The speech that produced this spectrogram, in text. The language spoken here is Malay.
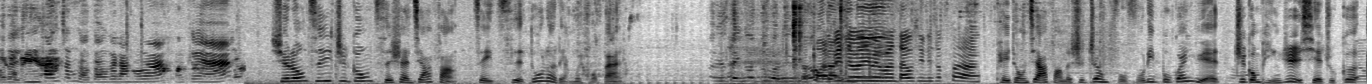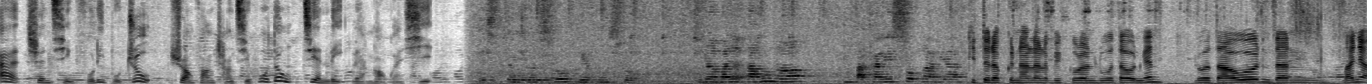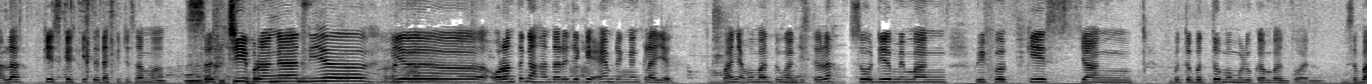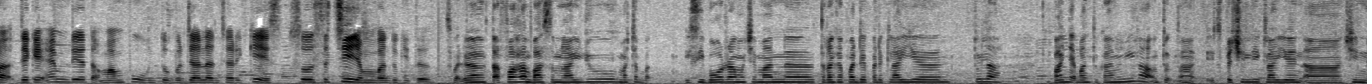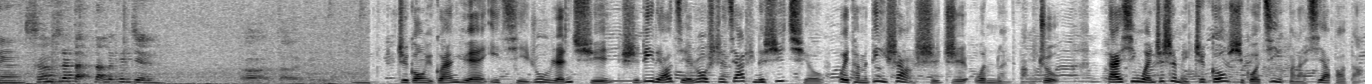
我哋五分鐘就到噶啦，好啊？OK 啊？雪龙慈济志工慈善家访，这一次多了两位伙伴。陪同家访的是政府福利部官员，志工平日协助个案申请福利补助，双方长期互动，建立良好关系。Empat kali stroke lah dia. Kita dah kenalan lebih kurang 2 tahun kan? 2 tahun dan banyaklah kes-kes kita dah kerjasama. Seci perangan dia, dia orang tengah antara JKM dengan klien. Banyak membantu dengan kita lah. So dia memang refer kes yang betul-betul memerlukan bantuan. Sebab JKM dia tak mampu untuk berjalan cari kes. So Seci yang membantu kita. Sebab dia tak faham bahasa Melayu, macam isi borang macam mana, terangkan pada pada klien. Itulah banyak bantu kami lah untuk uh, especially klien uh, Cina. Sekarang sudah tak tak bekerja. 职工与官员一起入人群，实地了解弱势家庭的需求，为他们递上实质温暖的帮助。大爱新闻，这是美职工许国际马来西亚报道。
